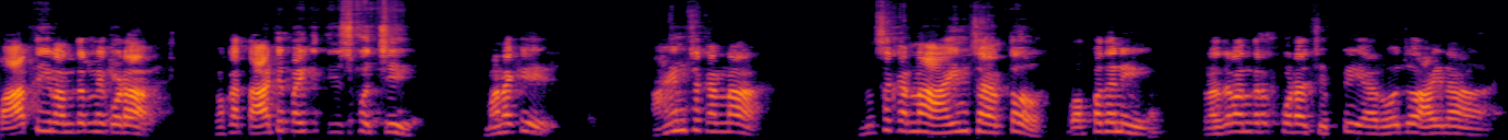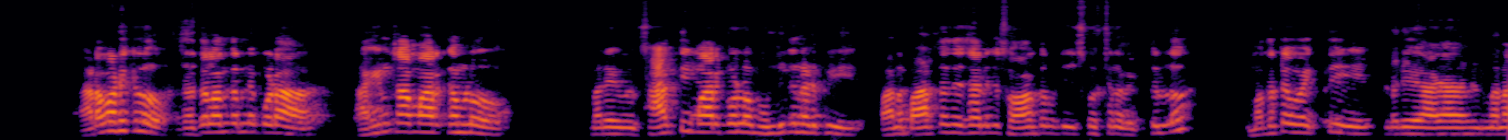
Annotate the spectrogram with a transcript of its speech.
భారతీయులందరినీ కూడా ఒక తాటిపైకి తీసుకొచ్చి మనకి అహింస కన్నా హింస కన్నా అహింస ఎంతో గొప్పదని ప్రజలందరికి కూడా చెప్పి ఆ రోజు ఆయన నడవడికలో ప్రజలందరినీ కూడా అహింసా మార్గంలో మరి శాంతి మార్గంలో ముందుకు నడిపి మన భారతదేశానికి స్వాతంత్రం తీసుకొచ్చిన వ్యక్తుల్లో మొదట వ్యక్తి మరి ఆయన మన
